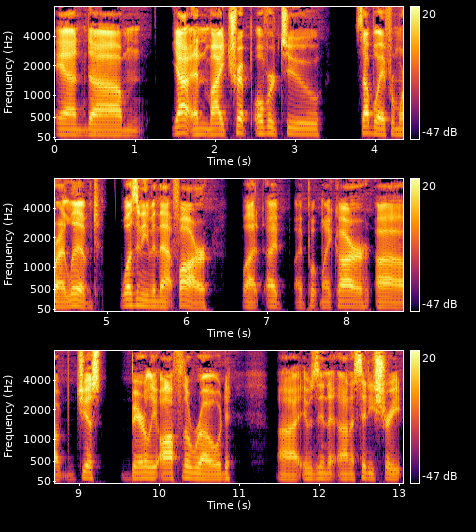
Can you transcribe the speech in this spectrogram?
And um yeah, and my trip over to Subway from where I lived wasn't even that far, but I I put my car uh just barely off the road. Uh it was in on a city street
